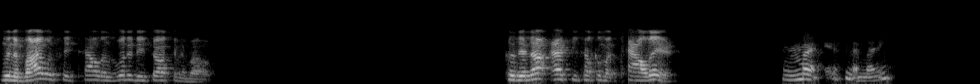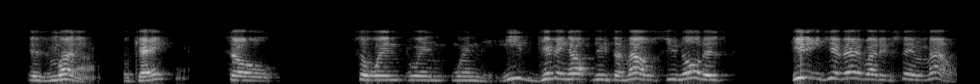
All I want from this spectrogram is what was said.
When the Bible says talents, what are they talking about? Because they're not actually talking about talent. Money, isn't that money? It's money. Okay? So so when when when he's giving out these amounts, you notice he didn't give everybody the same amount.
